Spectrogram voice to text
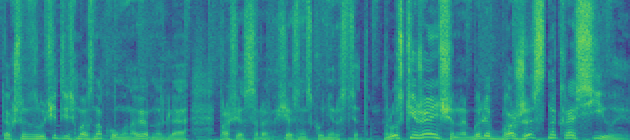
Так что это звучит весьма знакомо, наверное, для профессора Хельсинского университета. Русские женщины были божественно красивые,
